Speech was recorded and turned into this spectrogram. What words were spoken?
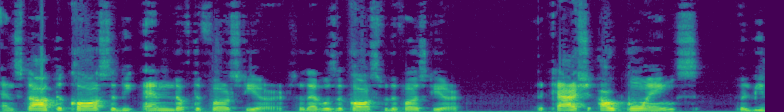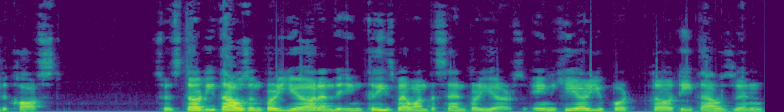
And start the cost at the end of the first year. So that was the cost for the first year. The cash outgoings will be the cost. So it's 30,000 per year and they increase by 1% per year. So in here you put 30,000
